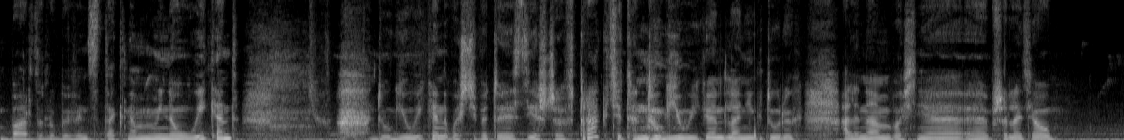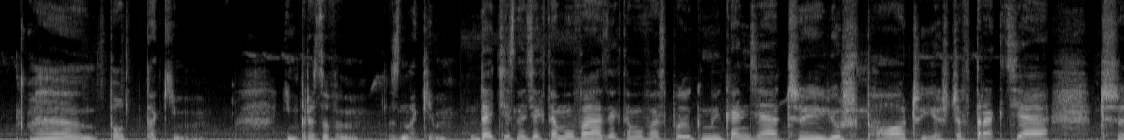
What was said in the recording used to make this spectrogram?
Bardzo lubię, więc tak nam minął weekend. Długi weekend, właściwie to jest jeszcze w trakcie ten długi weekend dla niektórych, ale nam właśnie e, przeleciał e, pod takim imprezowym znakiem. Dajcie znać, jak tam u Was, jak tam u Was po długim weekendzie, czy już po, czy jeszcze w trakcie, czy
